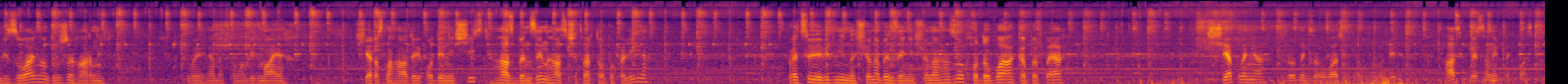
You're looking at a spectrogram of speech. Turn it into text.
Візуально дуже гарний вигляд автомобіль має. Ще раз нагадую, 1,6, газ, бензин, газ 4 покоління. Працює відмінно що на бензині, що на газу, ходова, КПП, щеплення, жодних зауважень по автомобілі. Газ вписаний в техпаспорт.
